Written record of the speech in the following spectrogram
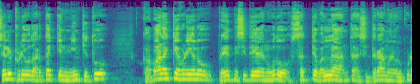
ಸೆಲ್ಯೂಟ್ ಹೊಡೆಯುವುದು ಅರ್ಧಕ್ಕೆ ನಿಂತಿತ್ತು. ಕಪಾಳಕ್ಕೆ ಹೊಡೆಯಲು ಪ್ರಯತ್ನಿಸಿದ್ದೆ ಅನ್ನುವುದು ಸತ್ಯವಲ್ಲ ಅಂತ ಸಿದ್ದರಾಮಯ್ಯವರು ಕೂಡ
